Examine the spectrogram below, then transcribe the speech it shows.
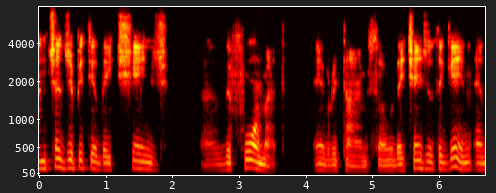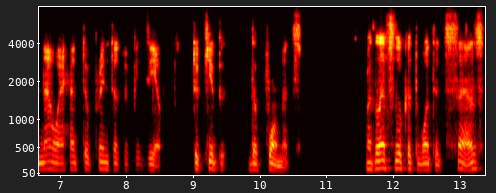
And ChatGPT, they change uh, the format every time. So they changed it again, and now I had to print it to PDF to keep the formats. But let's look at what it says.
